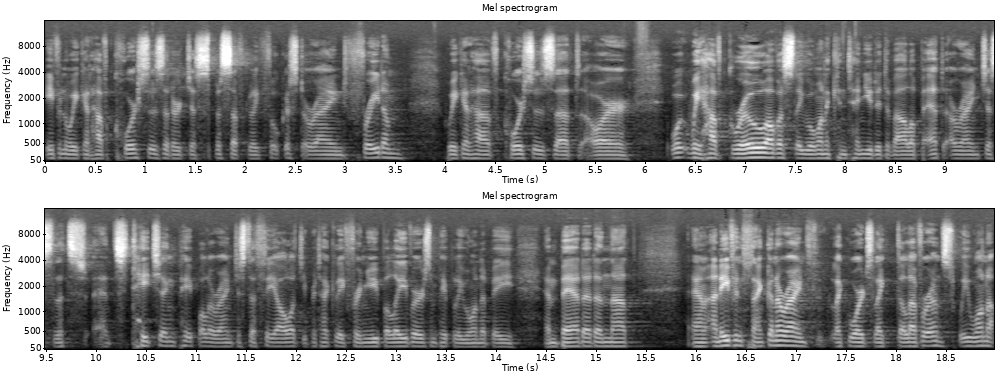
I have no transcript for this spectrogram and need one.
even we could have courses that are just specifically focused around freedom. We could have courses that are we have grow obviously we want to continue to develop it around just it's, it's teaching people around just the theology particularly for new believers and people who want to be embedded in that um, and even thinking around like words like deliverance, we want to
